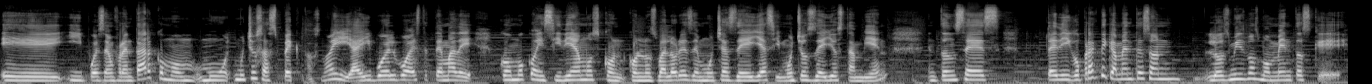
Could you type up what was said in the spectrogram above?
eh, y pues enfrentar como mu muchos aspectos, ¿no? Y ahí vuelvo a este tema de cómo coincidíamos con, con los valores de muchas de ellas y muchos de ellos también. Entonces, te digo, prácticamente son los mismos momentos que,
